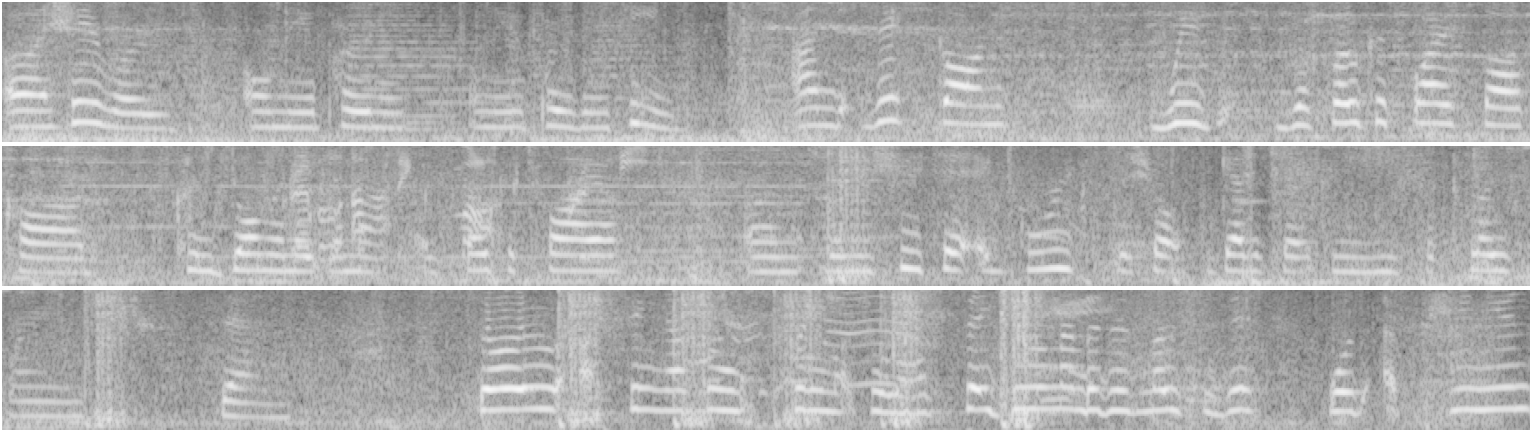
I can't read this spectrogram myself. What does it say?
uh, heroes on the opponent, on the opposing team. And this gun, with the focus fire star card, can dominate the map. As focus fire, um, when you shoot it, it groups the shots together so it can be used for close range then. So I think that's all pretty much all I have to say. Do remember that most of this was opinion.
